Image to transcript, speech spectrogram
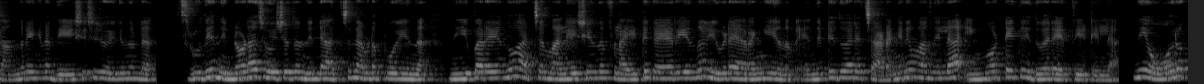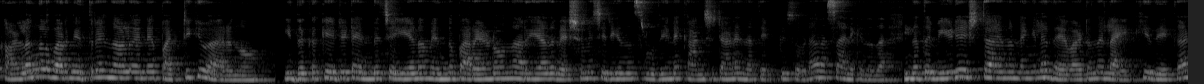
ചന്ദ്ര ഇങ്ങനെ ദേഷ്യിച്ച് ചോദിക്കുന്നുണ്ട് ശ്രുതി നിന്നോടാ ചോദിച്ചത് നിന്റെ അച്ഛൻ എവിടെ പോയെന്ന്. നീ പറയുന്നു അച്ഛൻ മലേഷ്യയിൽ നിന്ന് ഫ്ലൈറ്റ് കയറിയെന്നും ഇവിടെ ഇറങ്ങിയെന്നും. എന്നിട്ട് ഇതുവരെ ചടങ്ങിനും വന്നില്ല ഇങ്ങോട്ടേക്ക് ഇതുവരെ എത്തിയിട്ടില്ല. നീ ഓരോ കള്ളങ്ങൾ പറഞ്ഞ് ഇത്രയും നാളും എന്നെ പറ്റിക്കുമായിരുന്നോ ഇതൊക്കെ കേട്ടിട്ട് എന്ത് ചെയ്യണം എന്ത് പറയണമെന്ന് അറിയാതെ വിഷമിച്ചിരിക്കുന്ന ശ്രുതിനെ കാണിച്ചിട്ടാണ് ഇന്നത്തെ എപ്പിസോഡ് അവസാനിക്കുന്നത്. ഇന്നത്തെ വീഡിയോ ഇഷ്ടമായെന്നുണ്ടെങ്കിൽ ദയവായിട്ടൊന്ന് ലൈക്ക് ചെയ്തേക്കുക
